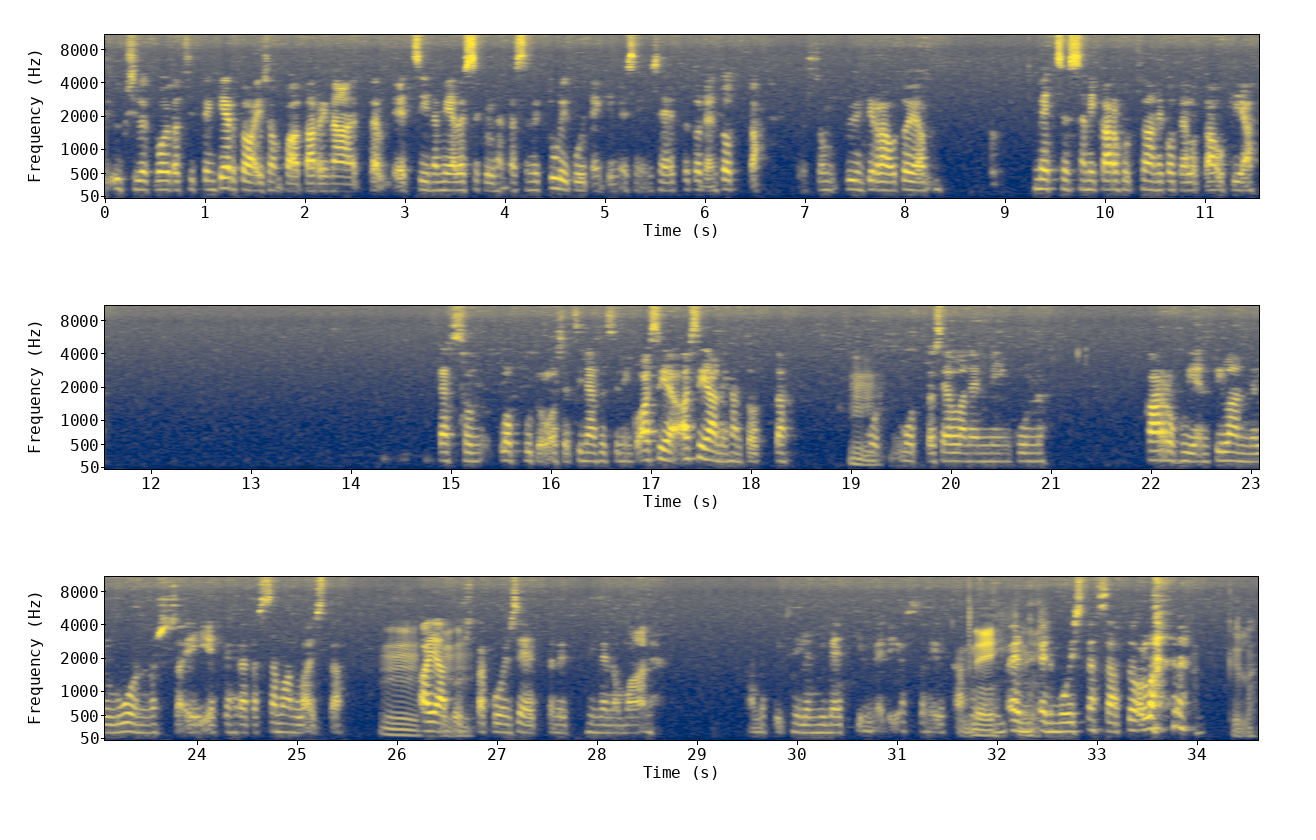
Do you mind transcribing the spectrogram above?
yksilöt voivat sitten kertoa isompaa tarinaa, että, että siinä mielessä kyllähän tässä nyt tuli kuitenkin esiin se, että toden totta, jos on pyyntirautoja metsässä, niin karhut saa ne kotelot auki ja tässä on lopputulos, että sinänsä se niin kuin asia, asia on ihan totta, mm. Mut, mutta sellainen niin kuin karhujen tilanne luonnossa ei ehkä herätä samanlaista mm, ajatusta mm. kuin se, että nyt nimenomaan annettiinko niille nimetkin mediassa niille niin, en, niin. en muista, saattoi olla. Kyllä.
